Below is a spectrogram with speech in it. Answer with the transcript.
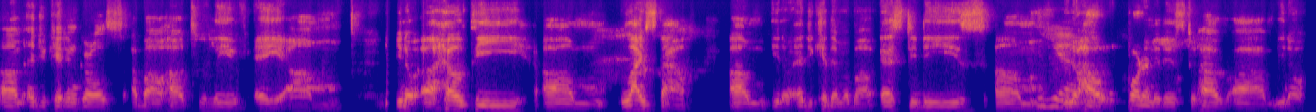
um, educating girls about how to live a um, you know, a healthy um, lifestyle. Um, you know, educate them about STDs. Um, yeah. You know how important it is to have, um, you know,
